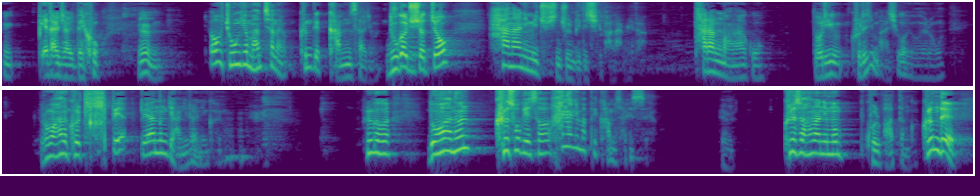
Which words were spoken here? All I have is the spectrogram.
배달 잘 되고 음. 어, 좋은 게 많잖아요. 근데 감사하죠. 누가 주셨죠? 하나님이 주신 줄 믿으시기 바랍니다. 타락만 하고, 놀이, 그러지 마시고요, 여러분. 여러분 하는 그걸 다 빼, 빼앗는 게 아니라니까요. 그러니까, 노아는 그 속에서 하나님 앞에 감사했어요. 그래서 하나님은 그걸 봤던 거예요. 그런데,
